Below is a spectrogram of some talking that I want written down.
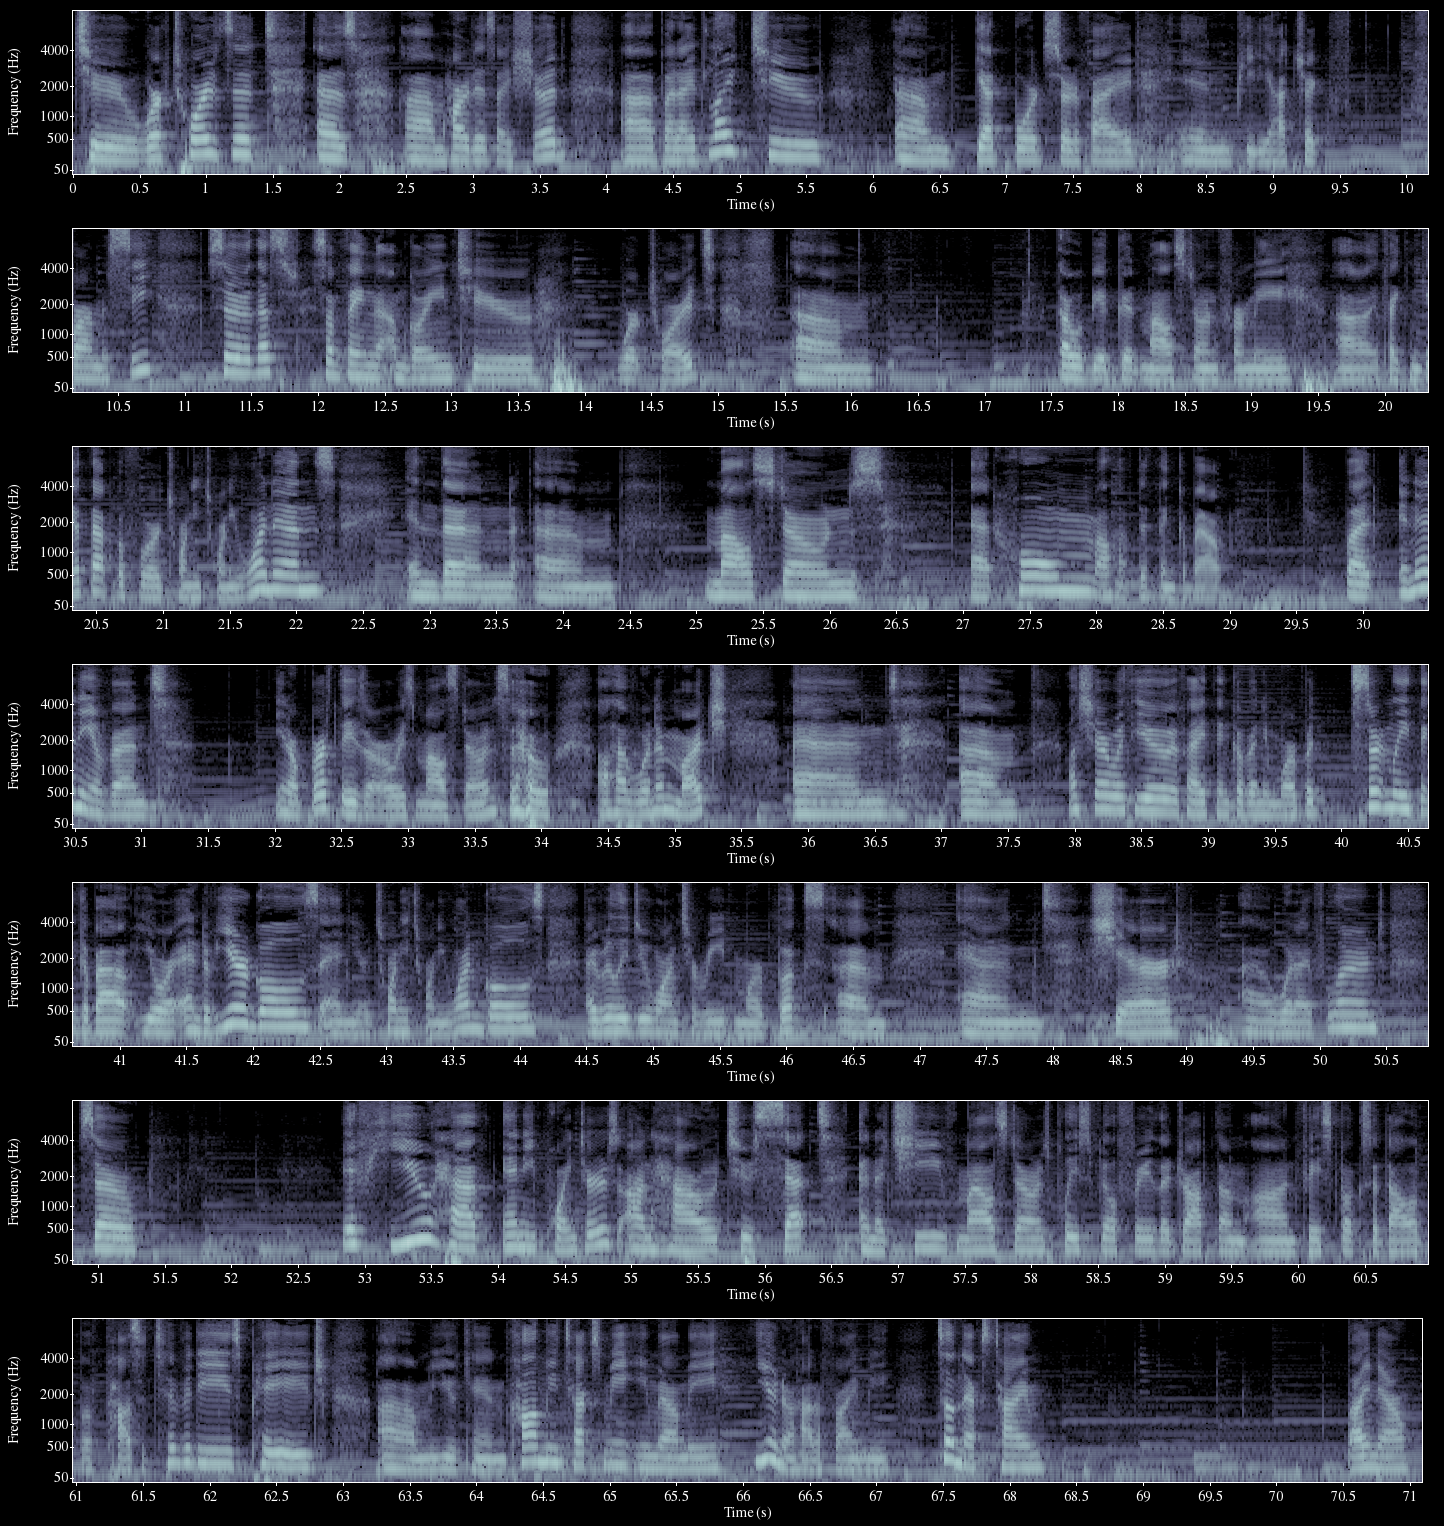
to work towards it as um, hard as I should, uh, but I'd like to um, get board certified in pediatric pharmacy. So that's something I'm going to work towards. Um, that would be a good milestone for me uh, if I can get that before 2021 ends. And then um, milestones at home, I'll have to think about. But in any event, you know, birthdays are always milestones. So I'll have one in March. And um, I'll share with you if I think of any more, but certainly think about your end of year goals and your 2021 goals. I really do want to read more books um, and share uh, what I've learned. So, if you have any pointers on how to set and achieve milestones, please feel free to drop them on Facebook's A Dollop of Positivities page. Um, you can call me, text me, email me. You know how to find me. Till next time, bye now.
